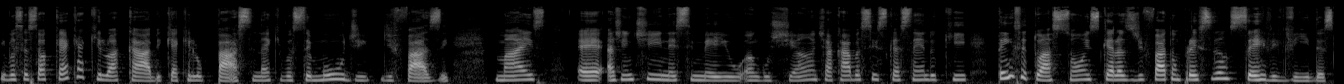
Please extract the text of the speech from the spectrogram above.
e você só quer que aquilo acabe, que aquilo passe, né? Que você mude de fase. Mas é, a gente nesse meio angustiante acaba se esquecendo que tem situações que elas de fato precisam ser vividas,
